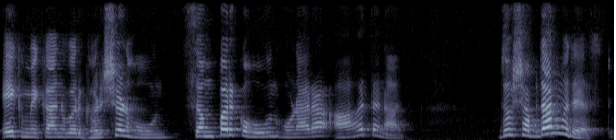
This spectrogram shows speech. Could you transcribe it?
एकमेकांवर घर्षण होऊन संपर्क होऊन होणारा आहतनाद जो शब्दांमध्ये असतो.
